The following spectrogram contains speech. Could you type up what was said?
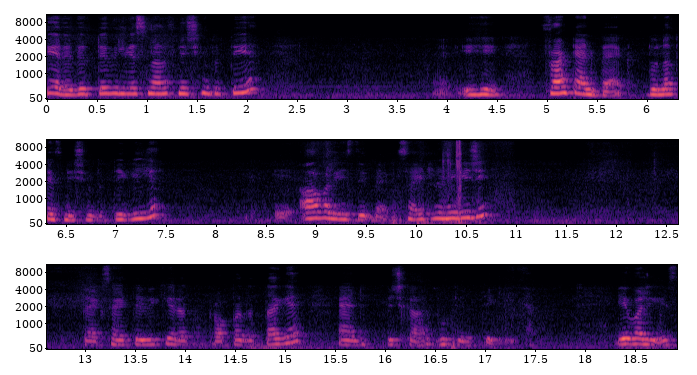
ਘੇਰੇ ਦੇ ਉੱਤੇ ਵੀ ਲੇਸ ਨਾਲ ਫਿਨਿਸ਼ਿੰਗ ਦਿੱਤੀ ਹੈ। ਇਹ ਫਰੰਟ ਐਂਡ ਬੈਕ ਦੋਨਾਂ ਤੇ ਫਿਨਿਸ਼ਿੰਗ ਦਿੱਤੀ ਗਈ ਹੈ। ਇਹ ਆਹ ਵਾਲੀ ਇਸ ਦੀ ਬੈਕ ਸਾਈਡ ਰਹੇਗੀ ਜੀ। ਬੈਕ ਸਾਈਡ ਤੇ ਵੀ ਘੇਰਾ ਪ੍ਰੋਪਰ ਦਿੱਤਾ ਗਿਆ ਐਂਡ ਵਿਚਕਾਰ ਬੂਟੀ ਦਿੱਤੀ ਗਈ ਹੈ ਇਹ ਵਾਲੀ ਇਸ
